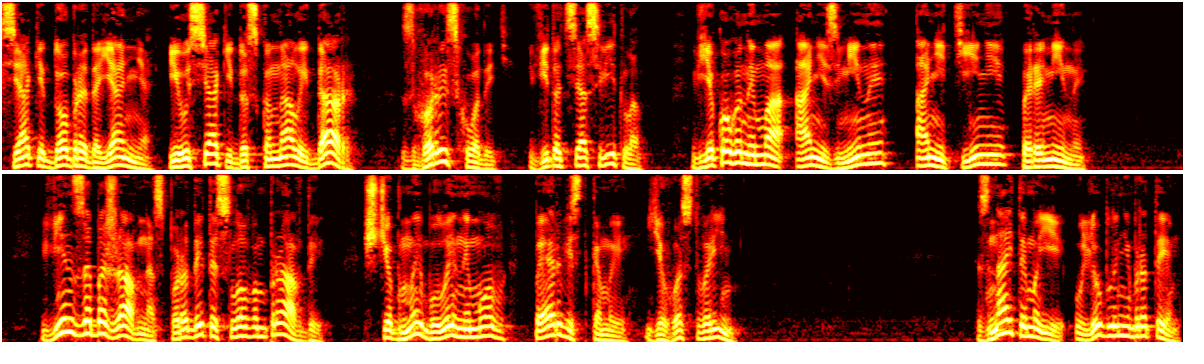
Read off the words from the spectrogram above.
Всяке добре даяння і усякий досконалий дар згори сходить від Отця світла, в якого нема ані зміни, ані тіні переміни. Він забажав нас породити словом правди, щоб ми були немов первістками Його створінь. Знайте, мої улюблені брати,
